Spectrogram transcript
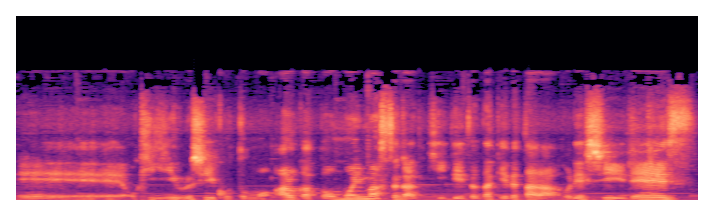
えお聞き苦しいこともあるかと思いますが、聞いていただけたら嬉しいです。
